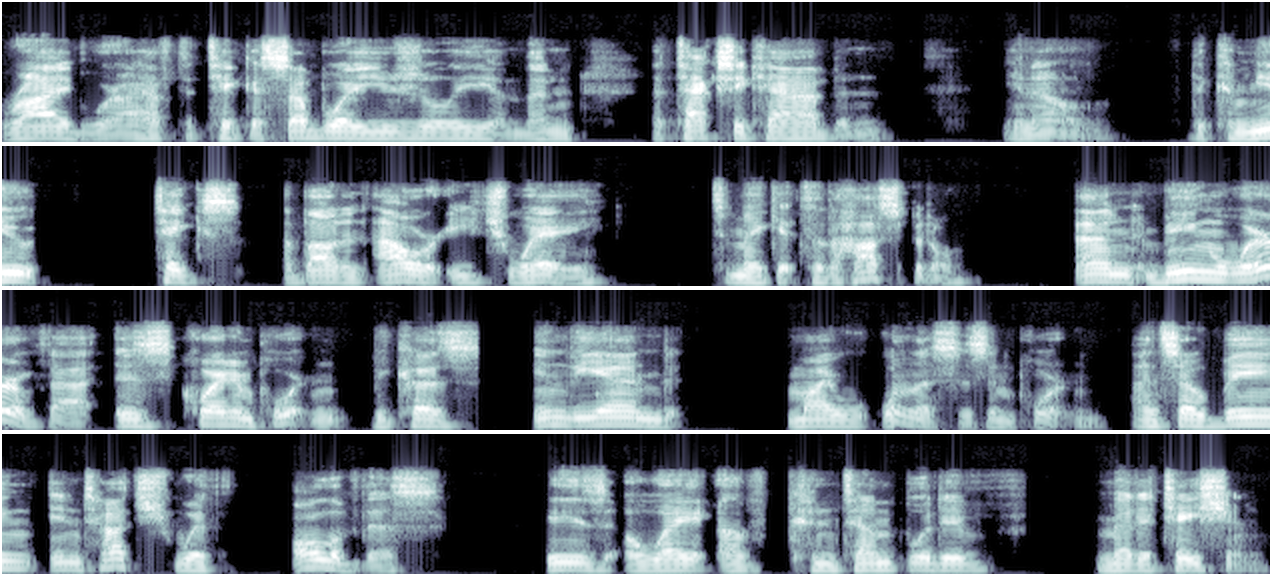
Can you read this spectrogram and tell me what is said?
ride where I have to take a subway usually and then a taxi cab. And, you know, the commute takes about an hour each way to make it to the hospital. And being aware of that is quite important because in the end, my wellness is important. And so being in touch with all of this is a way of contemplative meditation.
